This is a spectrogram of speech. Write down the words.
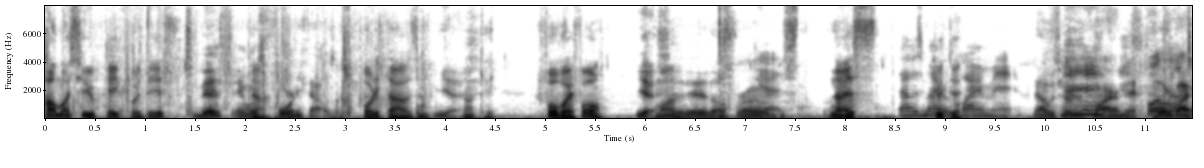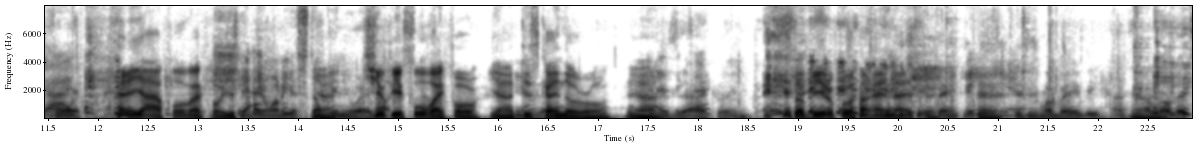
How much do you pay for this? This it was Yeah. forty thousand. Forty thousand. Yes. Okay. Four by four. Yes, Wow. it is off road. Yes, Nice. That was my Good day. requirement. That was her requirement. Four-wheel by drive. four. yeah, four by four. You She didn't want to get stuck yeah. anywhere. Should be in four snow. by four. Yeah, this Yeah. kind of road. Yeah. Yes, Exactly. exactly. so beautiful and nice. thank you. Thank you. This is my baby. I, Yeah. I love it.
